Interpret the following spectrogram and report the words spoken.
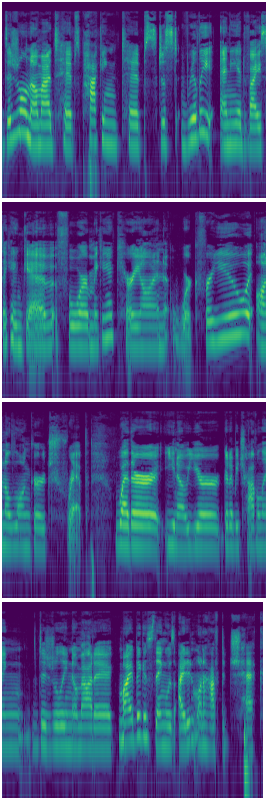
digital nomad tips, packing tips, just really any advice I can give for making a carry on work for you on a longer trip whether you know you're going to be traveling digitally nomadic. My biggest thing was i didn't want to have to check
